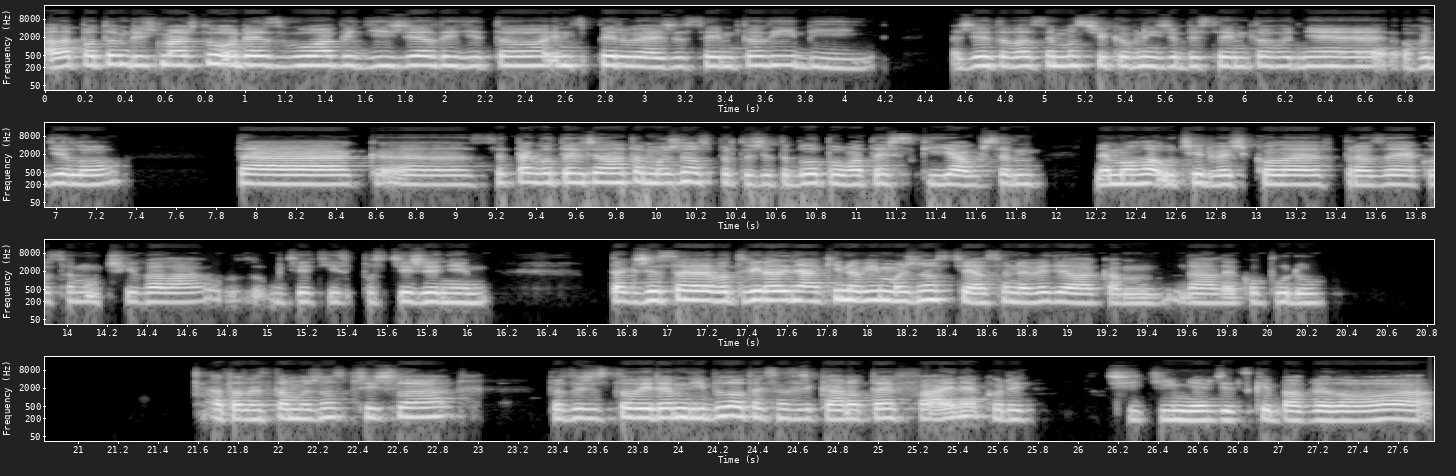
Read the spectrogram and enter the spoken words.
Ale potom, když máš tu odezvu a vidíš, že lidi to inspiruje, že se jim to líbí, a že je to vlastně moc šikovný, že by se jim to hodně hodilo, tak eh, se tak otevřela ta možnost, protože to bylo po mateřský, já už jsem nemohla učit ve škole v Praze, jako jsem učívala u dětí s postižením. Takže se otvíraly nějaké nové možnosti, já jsem nevěděla, kam dál jako půjdu. A tahle ta možnost přišla protože se to lidem líbilo, tak jsem si říkala, no to je fajn, jako čítí mě vždycky bavilo a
